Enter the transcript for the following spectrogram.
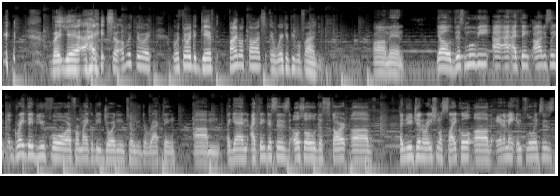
but yeah, all right. So I'm gonna throw it. I'm gonna throw it the gift. Final thoughts and where can people find you? Oh man, yo, this movie I I think obviously a great debut for for Michael B. Jordan in terms of directing. Um, again, I think this is also the start of a new generational cycle of anime influences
